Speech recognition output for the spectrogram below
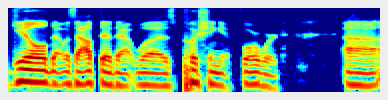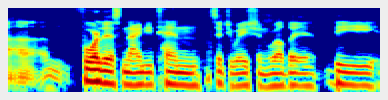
guild that was out there that was pushing it forward uh, for this 90 10 situation. Well, the, the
